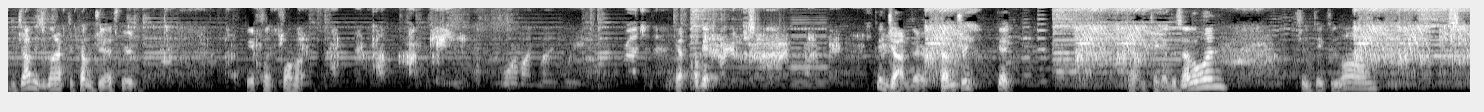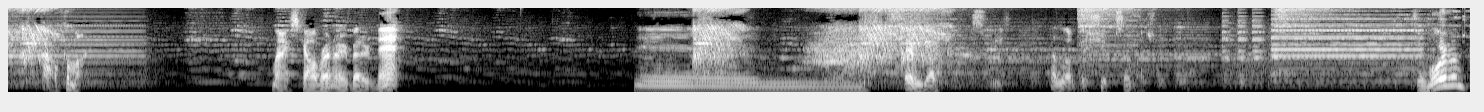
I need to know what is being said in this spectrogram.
the Jolfies are going after Coventry. That's weird. Okay, Flint, form up. Form. Yeah, okay. Good job there, Coventry. Good. Now, take out this other one. Shouldn't take too long. Oh, come on. Come on, Excalibur. I know you're better than that. And there we go. Sweet. I love this ship so much. Is there more of them?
